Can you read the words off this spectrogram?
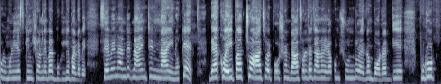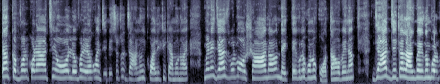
হুড়মুড়িয়ে স্ক্রিনশট নেবে আর বুকিংয়ে পাঠাবে। Seven hundred ninety nine okay দেখো, এই পাচ্ছ আঁচল পোর্শনটা আঁচলটা জানো এরকম সুন্দর একদম বর্ডার দিয়ে পুরোটা কভার করা আছে অল ওভার এরকম আছে। বেশি তো জানোই কোয়ালিটি কেমন হয়। মানে জাস্ট বলব অসাধারণ দেখতে, এগুলো কোনো কথা হবে না। যার যেটা লাগবে একদম বলব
